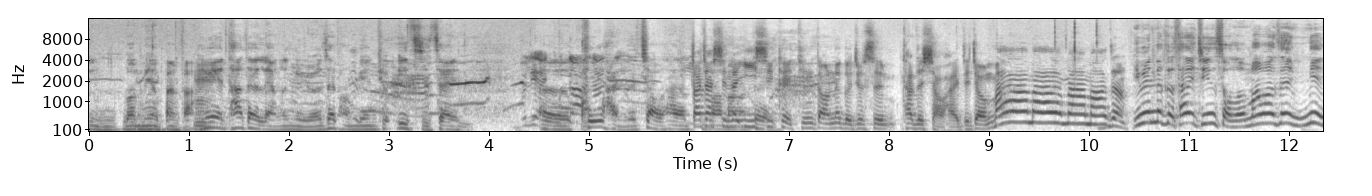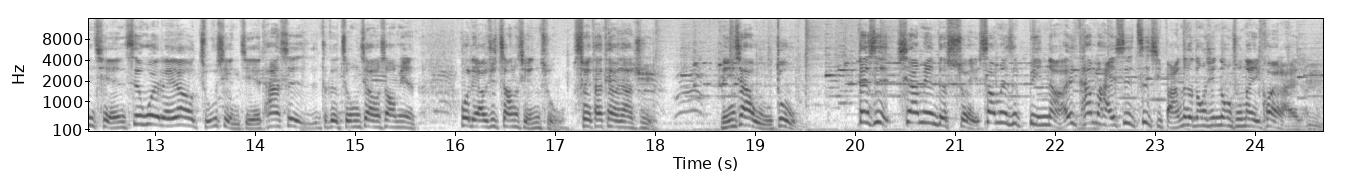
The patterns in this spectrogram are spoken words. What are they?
嗯我没有办法，因为他的两个女儿在旁边就一直在。呃，哭喊的叫他的，大家现在依稀可以听到那个，就是他的小孩就叫妈妈妈妈这样，因为那个太惊悚了。妈妈在面前是为了要主显节，他是这个宗教上面为了要去彰显主，所以他跳下去，零下五度，但是下面的水上面是冰啊，而且他们还是自己把那个东西弄出那一块来的。嗯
